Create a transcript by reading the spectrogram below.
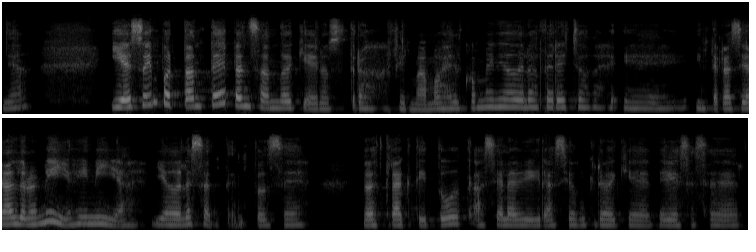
¿ya? Y eso es importante pensando que nosotros firmamos el convenio de los derechos eh, internacional de los niños y niñas y adolescentes. Entonces, nuestra actitud hacia la migración creo que debiese ser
